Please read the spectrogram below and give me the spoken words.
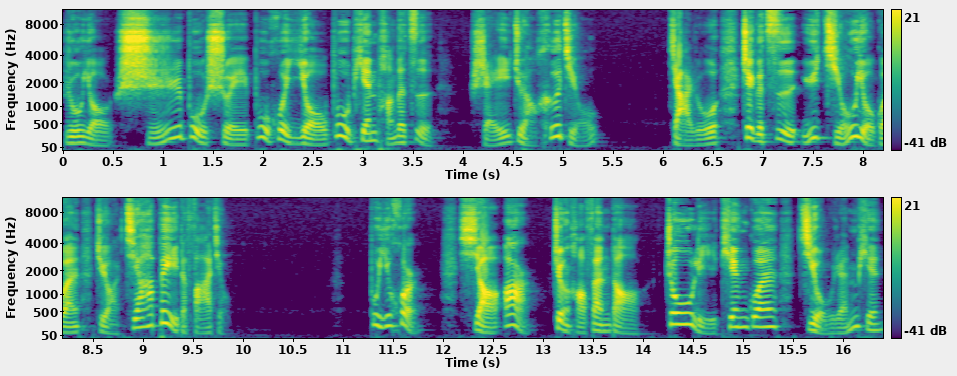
如有十部、水部或有部偏旁的字，谁就要喝酒；假如这个字与酒有关，就要加倍的罚酒。不一会儿。小二正好翻到《周礼天官九人篇》，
